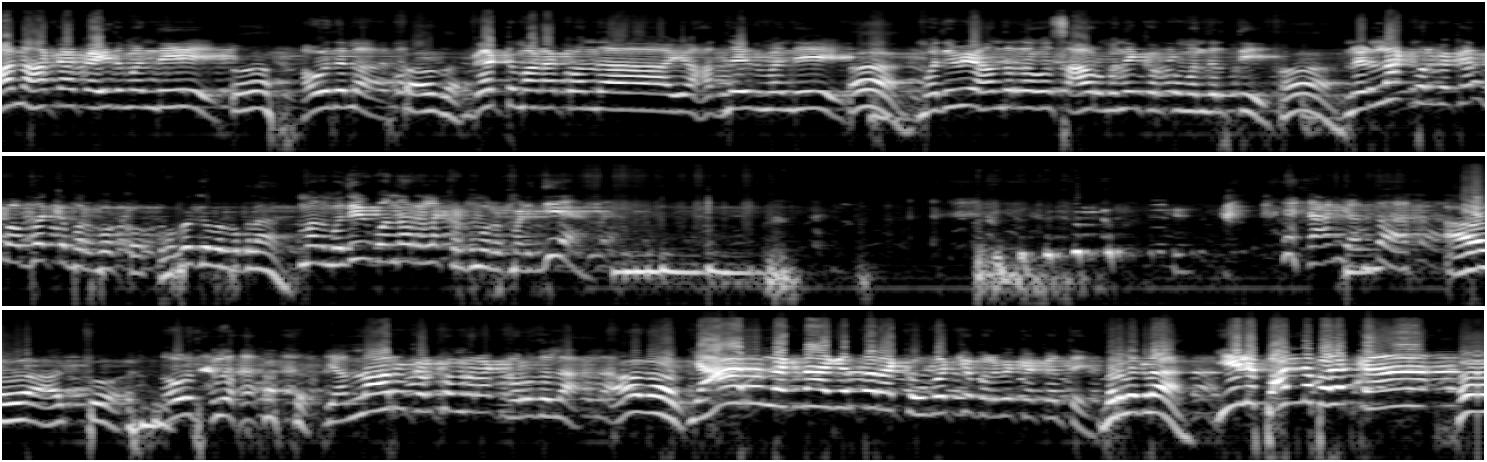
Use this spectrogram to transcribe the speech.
ಹಣ್ಣು ಹಾಕಾಕ ಐದು ಮಂದಿ? ಹೌದಿಲ್ಲ ಹೌದಲ್ಲ? ಹೌದ. ಗಟ್ಟಿ ಮಾಡಕ್ ಒಂದ ಹದಿನೈದು ಮಂದಿ. ಮದುವೆ ಅಂದ್ರದಾಗ ಒಂದ್ ಸಾವಿರ ಮಂದಿ ಕರ್ಕೊಂಡ್ ಬಂದಿರ್ತಿ. ನಡಲಾಕ್ ನಡ್ಲಾಕ್ ಬರ್ಬೇಕಾದ್ರೆ ಒಬ್ಬಕ್ಕೆ ಬರ್ಬೇಕು. ಒಬ್ಬಕ್ಕೆ ಬರ್ಬೇಕಲ್ಲ? ಮತ್ ಮದುವೆಗೆ ಬಂದವ್ರೆಲ್ಲ ಕರ್ಕೊಂಡ್ ಬರ್ಬೇಕು ಮಾಡಿದ್ದಿ ಹಂಗಂತ? ಅವ ಆಯ್ತು. ಹೌದಲ್ಲ? ಎಲ್ಲಾರು ಕರ್ಕೊಂಡ್ ಬರಕ್ ಬರೋದಿಲ್ಲ. ಹೌದೌದು ಯಾರು ಲಗ್ನ ಆಗಿರ್ತಾರ ಆಕೆ ಒಬ್ಬಕ್ಕೆ ಬರ್ಬೇಕಾಕತ್ತೆ? ಬರ್ಬೇಕಲ್ಲ? ಇಲ್ಲಿ ಬಂದ ಬಳಕ ಹಾ.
